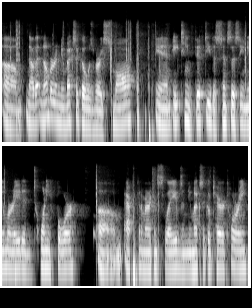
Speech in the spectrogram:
Um, now that number in New Mexico was very small. In 1850, the census enumerated 24 um, African American slaves in New Mexico Territory,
